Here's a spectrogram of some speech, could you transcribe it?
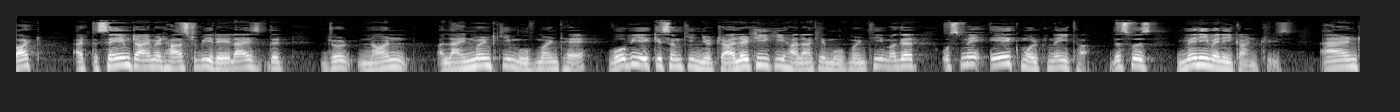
but at the same time it has to be realize that جو نان الائنمنٹ کی موومنٹ ہے وہ بھی ایک قسم کی نیوٹریلٹی کی حالانکہ موومنٹ تھی مگر اس میں ایک ملک نہیں تھا this was many many countries and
